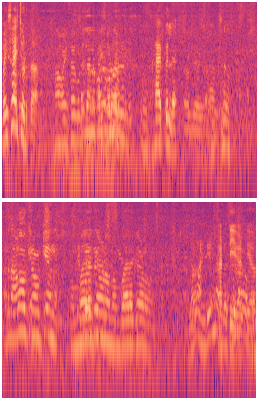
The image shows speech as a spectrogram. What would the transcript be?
പൈസ അയച്ചു കൊടുത്താ. ഹാപ്പി അല്ലേ നാളെ ഓക്കെ ഓക്കെ. ആണ് മുമ്പാരൊക്കെ ആണോ മുമ്പാരൊക്കെ ആണോ വണ്ടി കട്ട് ചെയ്യ കട്ട് ചെയ്യാം.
